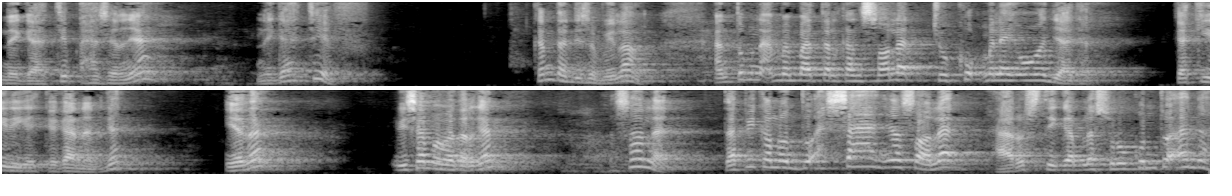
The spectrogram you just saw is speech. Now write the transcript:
negatif hasilnya negatif. Kan tadi saya bilang antum nak membatalkan solat cukup melengong aja kan ke kiri ke kanan kan? Iya tak? Bisa membatalkan? Solat. Tapi kalau untuk sahnya solat harus 13 rukun itu ada.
